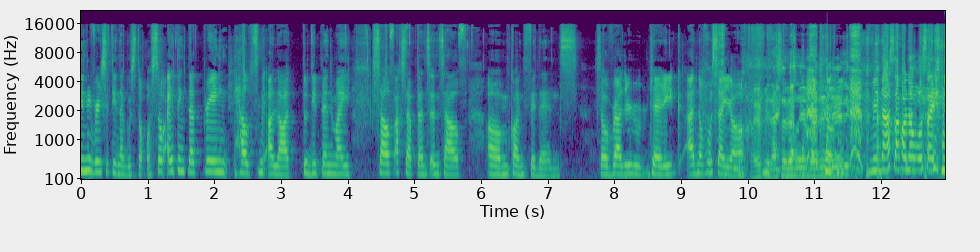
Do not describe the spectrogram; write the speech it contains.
university na gusto ko. So, I think that praying helps me a lot to deepen my self-acceptance and self-confidence. so, Brother Jeric, ano po sa'yo? Ayun, pinasa na sa'yo, Brother Jeric. Binasa ko na po sa'yo.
